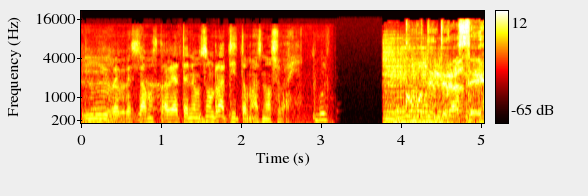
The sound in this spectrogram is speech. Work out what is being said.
Y regresamos, todavía tenemos un ratito más, no se vayan. ¿Cómo te enteraste?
